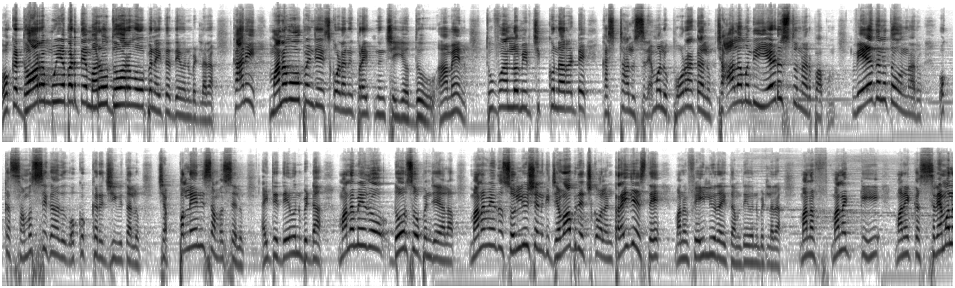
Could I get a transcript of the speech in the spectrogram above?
ఒక ద్వారం మూయబడితే మరో ద్వారం ఓపెన్ అవుతుంది దేవుని బిడ్డలరా. కానీ మనం ఓపెన్ చేసుకోవడానికి ప్రయత్నం చేయొద్దు. ఆమెన్. తుఫాన్లో మీరు చిక్కున్నారంటే కష్టాలు శ్రమలు పోరాటాలు చాలామంది ఏడుస్తున్నారు పాపం. వేదనతో ఉన్నారు. ఒక్క సమస్య కాదు ఒక్కొక్కరి జీవితాలు. చెప్పలేని సమస్యలు. అయితే దేవుని బిడ్డ మనమేదో డోర్స్ ఓపెన్ చేయాలా? మనమేదో సొల్యూషన్కి జవాబు తెచ్చుకోవాలని ట్రై చేస్తే మనం ఫెయిల్యూర్ అవుతాం దేవుని బిడ్డలరా. మన మనకి మన యొక్క శ్రమల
